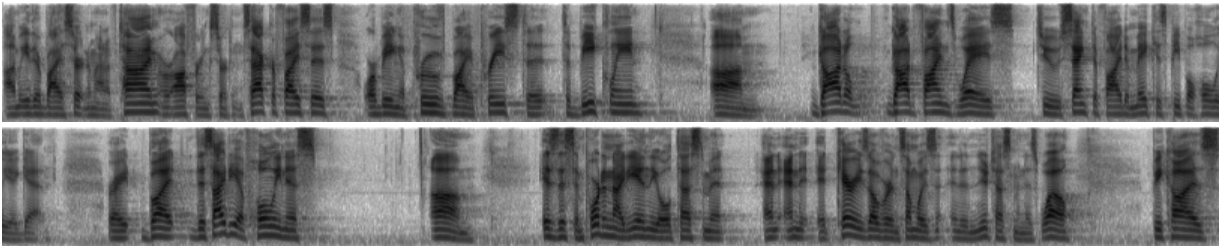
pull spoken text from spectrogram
Um, either by a certain amount of time or offering certain sacrifices or being approved by a priest to, to be clean. Um, God, God finds ways to sanctify, to make his people holy again, right? But this idea of holiness um, is this important idea in the Old Testament, and, and it carries over in some ways into the New Testament as well, because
